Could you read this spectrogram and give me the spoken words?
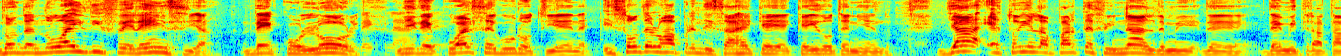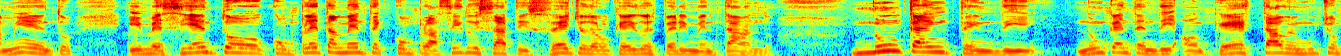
donde no hay diferencia de color ni de cuál seguro tiene. Y son de los aprendizajes que, que he ido teniendo. Ya estoy en la parte final de mi, de, de mi tratamiento y me siento completamente complacido y satisfecho de lo que he ido experimentando. Nunca entendí, nunca entendí, aunque he estado en, muchos,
